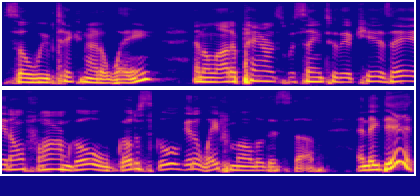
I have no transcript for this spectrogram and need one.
So we've taken that away. And a lot of parents were saying to their kids, hey, don't farm, go, go to school, get away from all of this stuff. And they did.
